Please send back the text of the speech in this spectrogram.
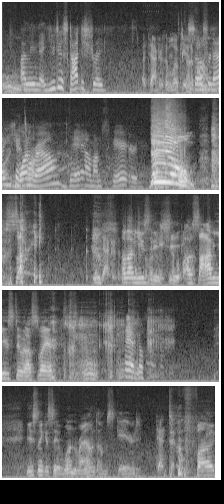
Ooh. I mean, you just got destroyed. Attackers have located kinda a So for now, you can't One talk. round? Damn, I'm scared. Damn! Sorry. Attackers have I'm, I'm used to this location of a shit. I'm sorry. I'm used to it. I swear. Hey, go. this nigga said one round. I'm scared. Ten The seconds. fuck?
